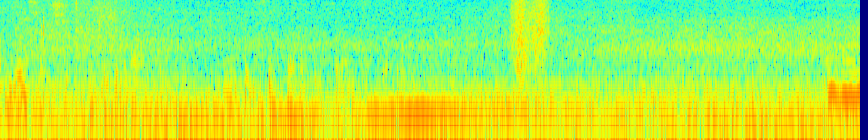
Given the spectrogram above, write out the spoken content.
relationship. You know, and you can take care of yourself. Mm-hmm.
